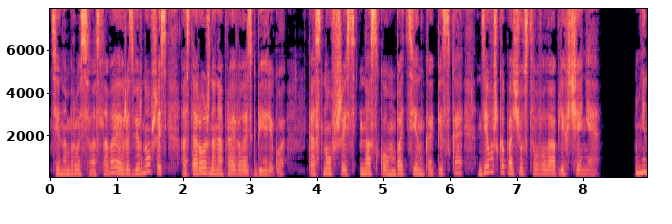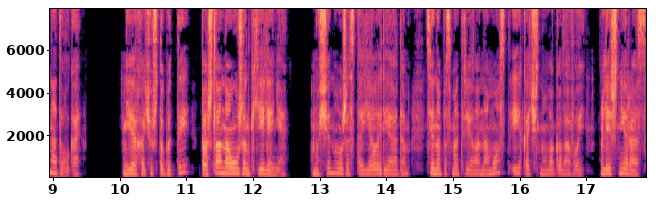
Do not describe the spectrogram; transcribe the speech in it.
Тина бросила слова и, развернувшись, осторожно направилась к берегу. Коснувшись носком ботинка песка, девушка почувствовала облегчение. «Ненадолго. Я хочу, чтобы ты пошла на ужин к Елене». Мужчина уже стоял рядом. Тина посмотрела на мост и качнула головой. Лишний раз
